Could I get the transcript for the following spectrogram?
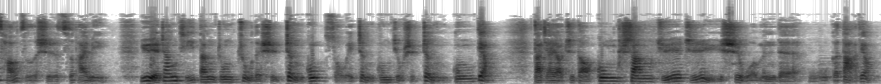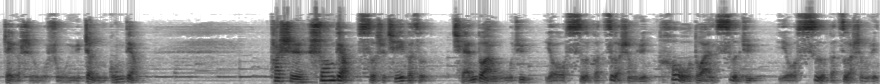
草子是词牌名，乐章集当中注的是正宫。所谓正宫，就是正宫调。大家要知道，宫商角徵羽是我们的五个大调，这个是属于正宫调。它是双调，四十七个字，前段五句。有四个仄声韵，后段四句有四个仄声韵。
